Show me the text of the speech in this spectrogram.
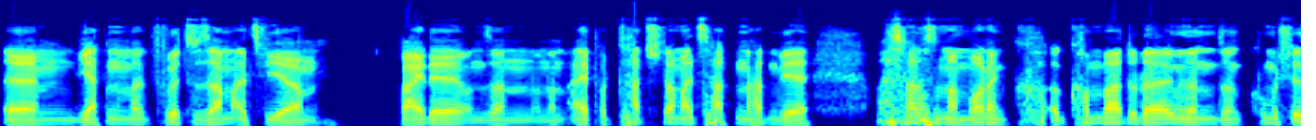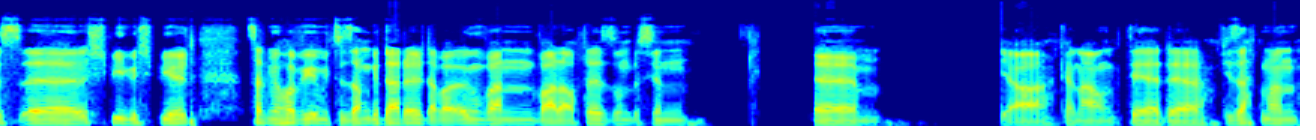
Ähm, wir hatten mal früher zusammen, als wir beide unseren, unseren iPod Touch damals hatten, hatten wir, was war das nochmal, Modern Combat oder irgendwie so ein, so ein komisches äh, Spiel gespielt. Das hatten wir häufig irgendwie zusammengedaddelt, aber irgendwann war da auch der so ein bisschen, ähm, ja, keine Ahnung, der, der, wie sagt man,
